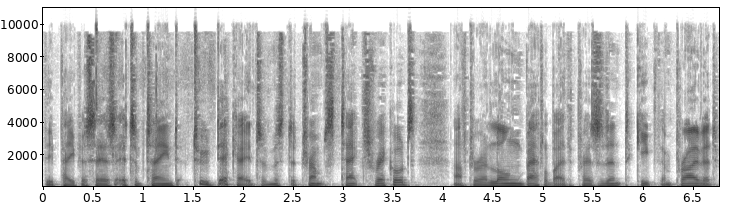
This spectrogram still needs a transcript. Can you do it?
The paper says it's obtained two decades of Mr. Trump's tax records after a long battle by the president to keep them private.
